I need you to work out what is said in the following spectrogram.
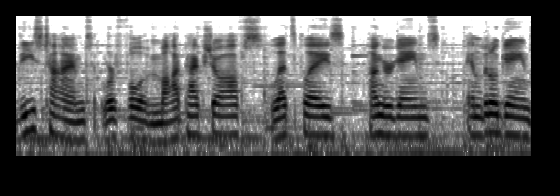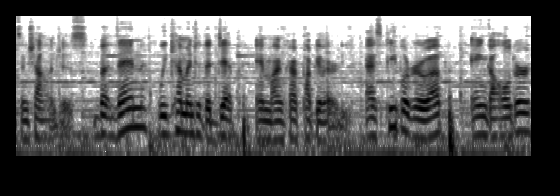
These times were full of mod pack show offs, let's plays, Hunger Games, and little gains and challenges. But then we come into the dip in Minecraft popularity. As people grew up and got older,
